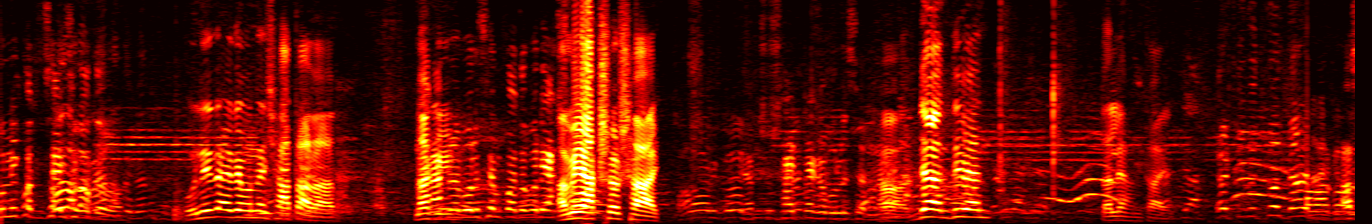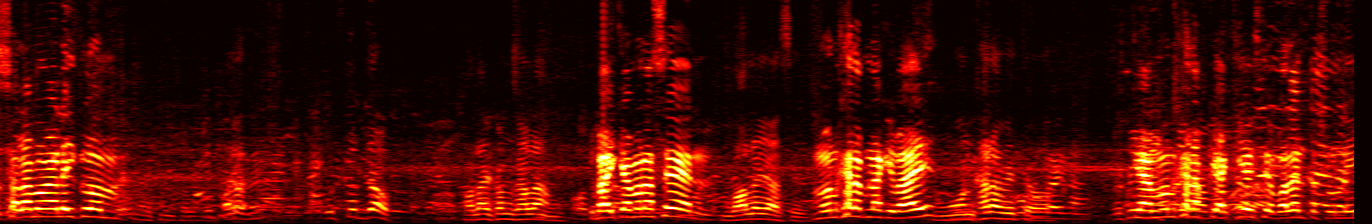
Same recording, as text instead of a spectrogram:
উনি কত চাইছে কত? উনি চাইছে মনে সাত হাজার। নাকি? বলেছেন কত করে? আমি একশো ষাট। একশো ষাট টাকা বলেছেন হ্যাঁ দেন দিবেন। তাহলে এখন আসসালামু আলাইকুম। উত্তর দাও। ওয়ালাইকুম সালাম। ভাই কেমন আছেন? ভালোই আছি। মন খারাপ নাকি ভাই? মন খারাপই তো। কেমন খারাপ কে? কি হয়েছে বলেন তো শুনি।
